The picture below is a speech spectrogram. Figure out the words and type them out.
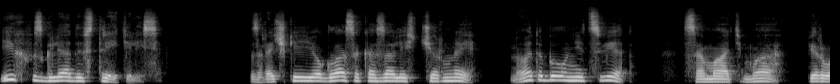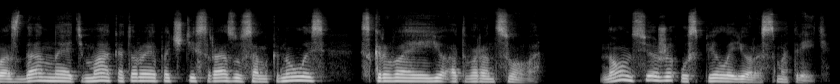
Их взгляды встретились. Зрачки ее глаз оказались черны, но это был не цвет. Сама тьма, первозданная тьма, которая почти сразу сомкнулась, скрывая ее от Воронцова. Но он все же успел ее рассмотреть.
